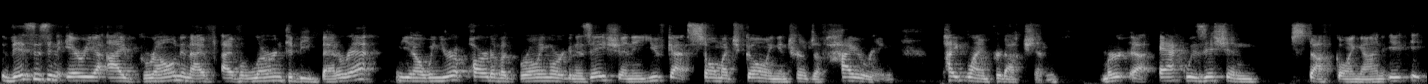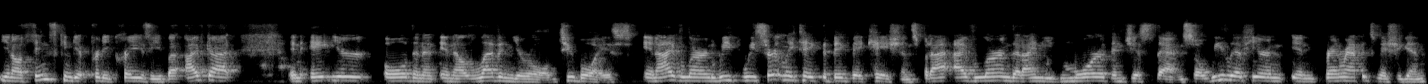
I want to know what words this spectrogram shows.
this is an area I've grown and I've I've learned to be better at. You know, when you're a part of a growing organization and you've got so much going in terms of hiring, pipeline production, mer- uh, acquisition stuff going on. It, it, you know, things can get pretty crazy, but I've got an eight year old and an 11 year old, two boys. And I've learned we, we certainly take the big vacations, but I, have learned that I need more than just that. And so we live here in, in Grand Rapids, Michigan,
